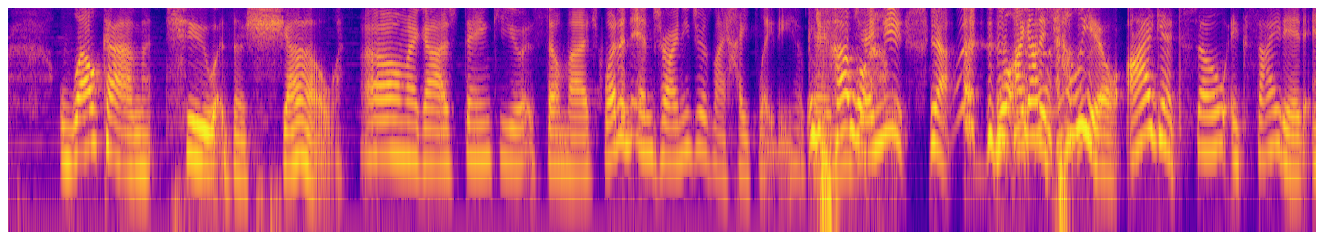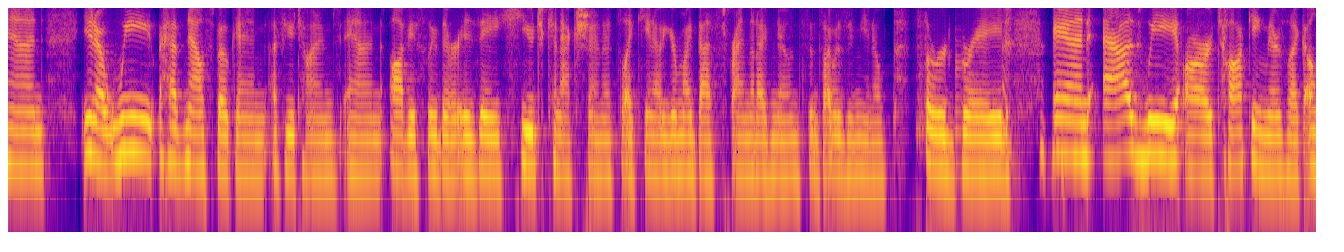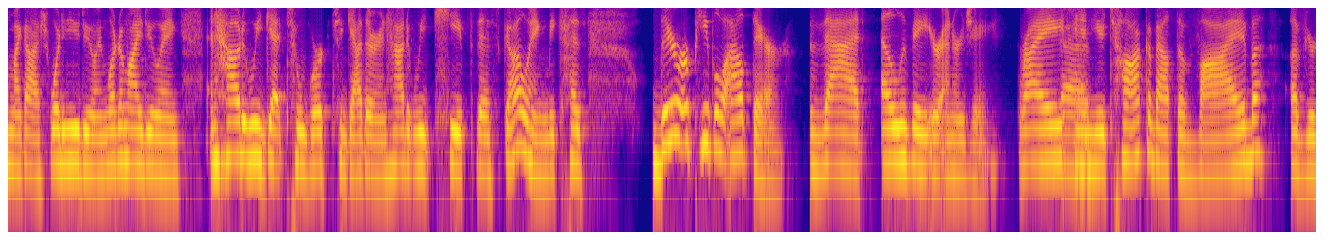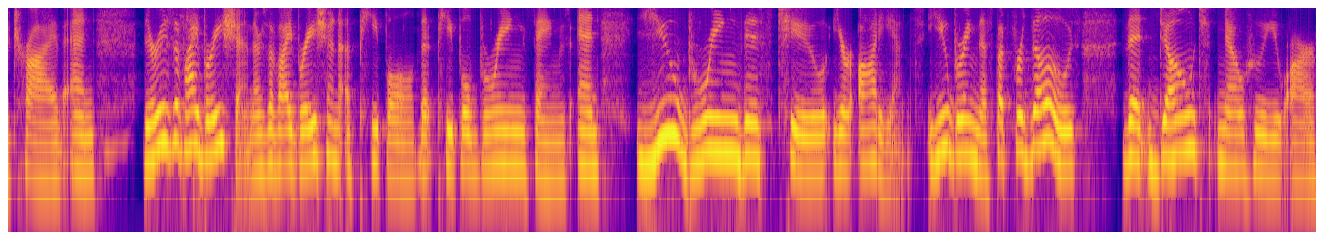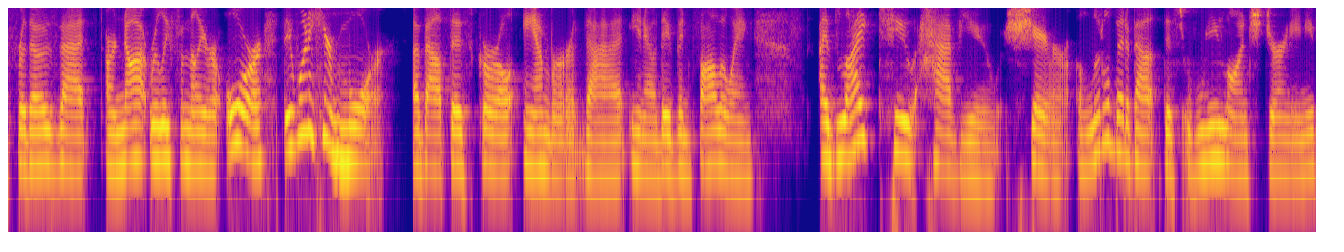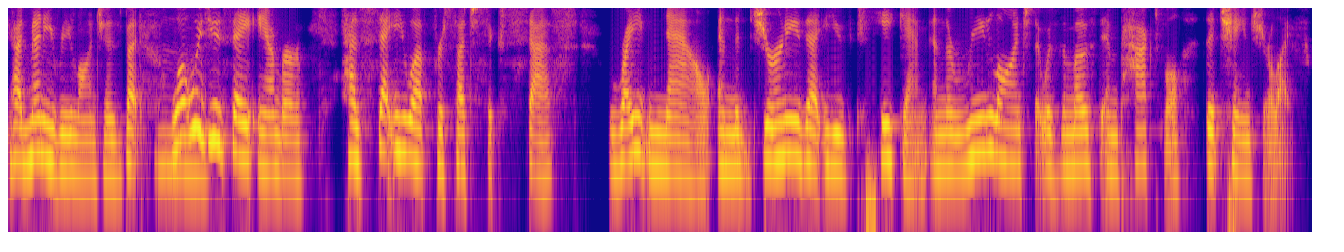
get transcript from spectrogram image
welcome to the show. Oh my gosh. Thank you so much. What an intro. I need you as my hype lady. Okay. I need, well, I need yeah. well, I got to tell you, I get so excited. And, you know, we have now spoken a few times, and obviously there is a huge connection. It's like, you know, you're my best friend that I've known since I was in, you know, third grade. and as we are talking, there's like, oh my gosh, what are you doing? What am I doing? And how do we get to work together? And how do we keep this going? Because there are people out there that elevate your energy, right? Yes. And you talk about the vibe of your tribe and there is a vibration. There's a vibration of people that people bring things and you bring this to your audience. You bring this. But for those that don't know who you are, for those that are not really familiar or they want to hear more about this girl, Amber, that, you know, they've been following I'd like to have you share a little bit about this relaunch journey. And you've had many relaunches, but mm. what would you say, Amber, has set you up for such success right now and the journey that you've taken and the relaunch that was the most impactful that changed your life?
